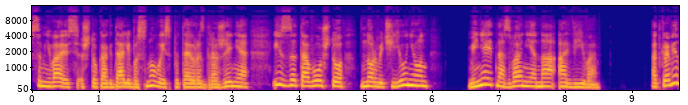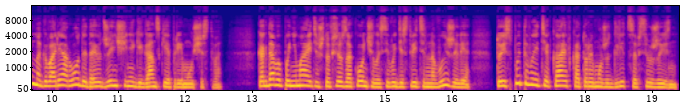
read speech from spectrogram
Сомневаюсь, что когда-либо снова испытаю раздражение из-за того, что Норвич Юнион меняет название на Авива. Откровенно говоря, роды дают женщине гигантские преимущества. Когда вы понимаете, что все закончилось и вы действительно выжили, то испытываете кайф, который может длиться всю жизнь.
